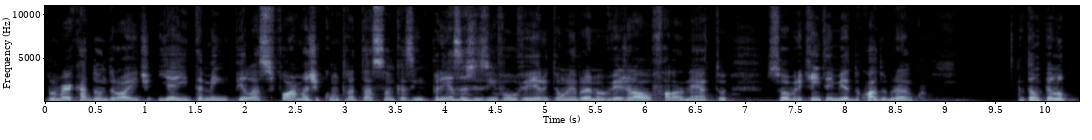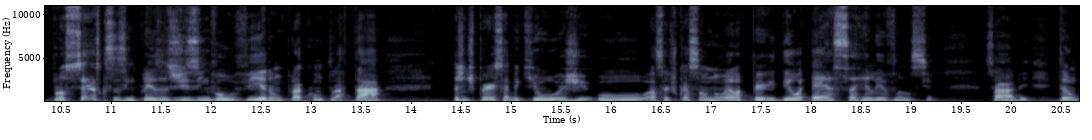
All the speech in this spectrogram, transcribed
para o mercado do Android, e aí também pelas formas de contratação que as empresas desenvolveram, então lembrando, veja lá o Fala Neto sobre quem tem medo do quadro branco então, pelo processo que essas empresas desenvolveram para contratar, a gente percebe que hoje o, a certificação não, ela perdeu essa relevância, sabe? Então,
